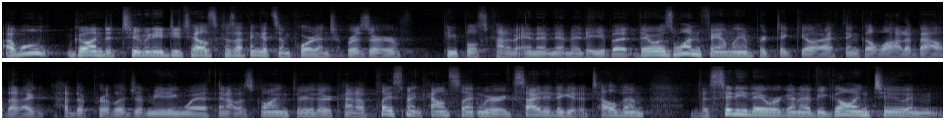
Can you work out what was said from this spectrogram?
I won't go into too many details because I think it's important to preserve people's kind of anonymity. But there was one family in particular I think a lot about that I had the privilege of meeting with, and I was going through their kind of placement counseling. We were excited to get to tell them the city they were going to be going to, and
